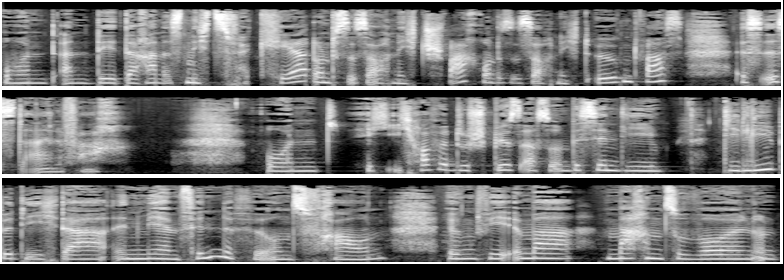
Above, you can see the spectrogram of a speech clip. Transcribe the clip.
Und an de, daran ist nichts verkehrt und es ist auch nicht schwach und es ist auch nicht irgendwas. Es ist einfach. Und ich, ich hoffe, du spürst auch so ein bisschen die, die Liebe, die ich da in mir empfinde für uns Frauen, irgendwie immer machen zu wollen und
